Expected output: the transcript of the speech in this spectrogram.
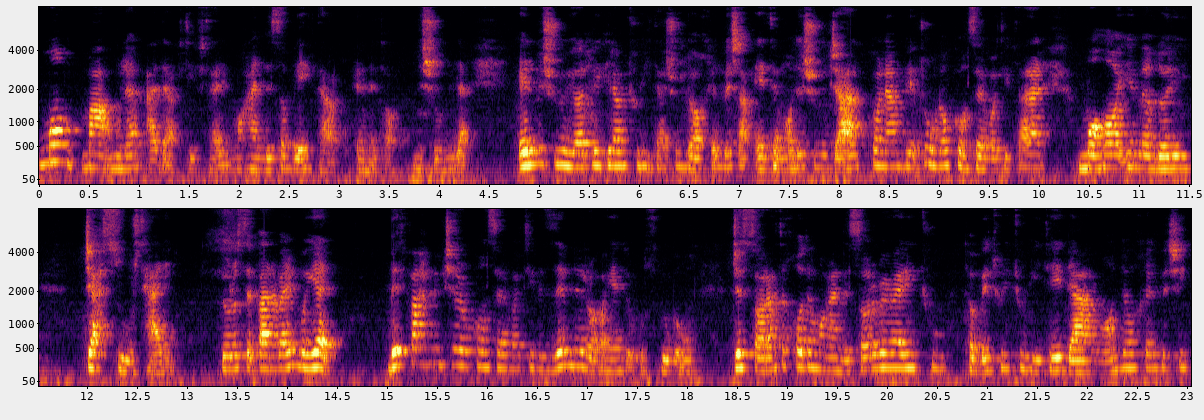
ما معمولا ادپتیو ترین مهندسا بهتر انعطاف نشون میدن. علمشون رو یاد بگیرم تو هیتشون داخل بشم اعتمادشون رو جلب کنم بیا تو اونا کنسرواتیو ترن ماها مقداری جسورتریم درسته. بنابراین باید بفهمیم چرا کنسرواتیو ضمن رعایت اسلوب اون جسارت خود مهندسا رو ببری تو تا بتونی تو هیته درمان داخل بشی.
